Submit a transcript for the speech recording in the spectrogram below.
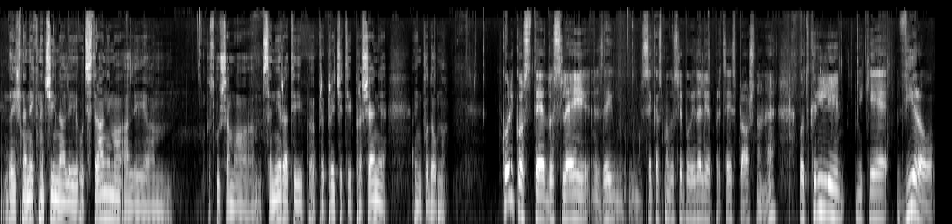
da jih na nek način ali odstranimo ali um, poskušamo sanirati, preprečiti prašenje in podobno. Koliko ste doslej, zdaj vse, kar smo doslej povedali, je precej splošno, ne? odkrili nekje virov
